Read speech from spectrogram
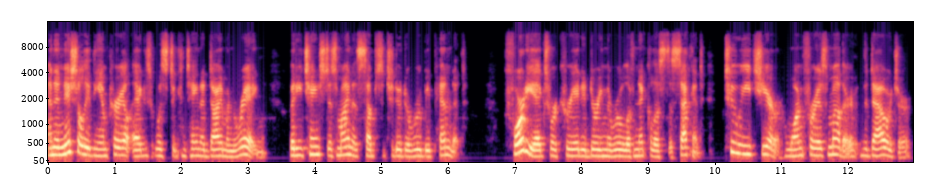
and initially the imperial eggs was to contain a diamond ring, but he changed his mind and substituted a ruby pendant. 40 eggs were created during the rule of Nicholas II, two each year, one for his mother, the dowager,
